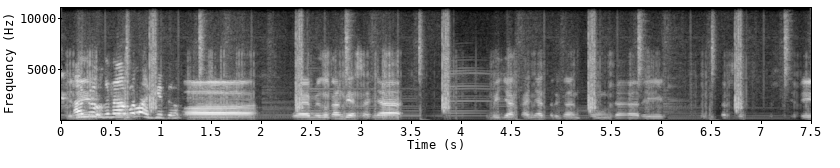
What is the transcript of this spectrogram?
Jadi Aduh, kenapa kan, lagi tuh? eh, UM itu kan biasanya kebijakannya tergantung dari universitas. Jadi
